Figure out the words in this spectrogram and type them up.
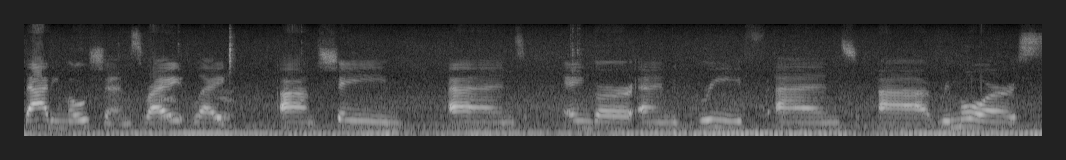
bad emotions, right? Like um, shame and anger and grief and uh, remorse.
